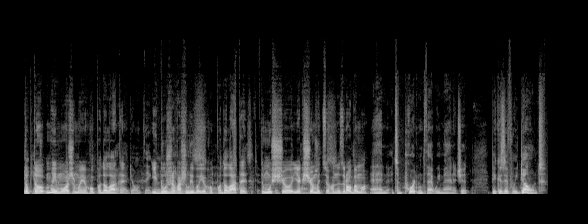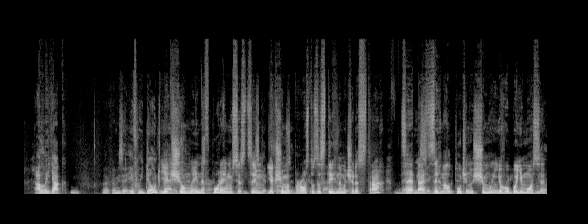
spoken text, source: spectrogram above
Тобто, ми можемо його подолати. І дуже важливо його подолати, тому що якщо ми цього не зробимо, Але як? Якщо ми не впораємося з цим, якщо ми просто застигнемо через страх, це дасть сигнал Путіну, що ми його боїмося,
